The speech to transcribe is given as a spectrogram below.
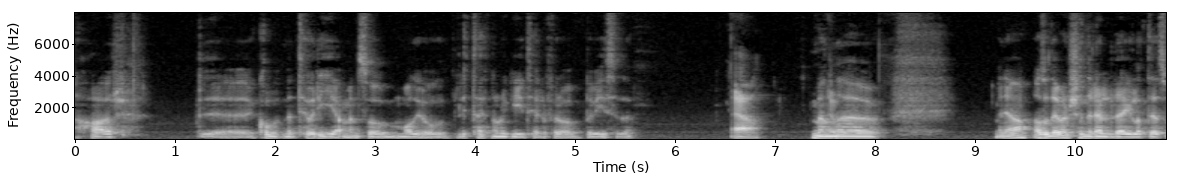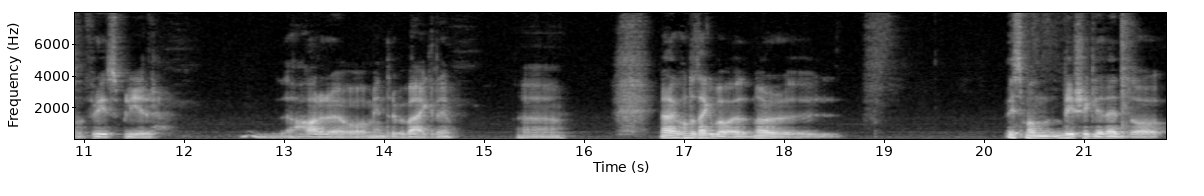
har eh, kommet med teorier, men så må det jo litt teknologi til for å bevise det. Ja. Men, eh, men ja, altså det er jo en generell regel at det som fryser, blir hardere og mindre bevegelig. Eh, jeg kom til å tenke på når Hvis man blir skikkelig redd og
